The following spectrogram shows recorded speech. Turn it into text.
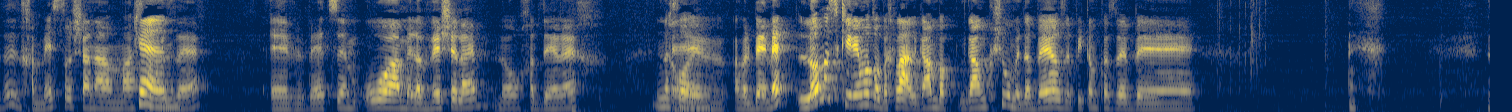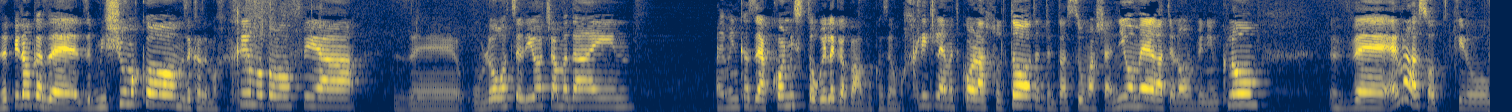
זה 15 שנה, משהו כן. כזה. אה, ובעצם הוא המלווה שלהם לאורך הדרך. נכון. אה, אבל באמת לא מזכירים אותו בכלל, גם, גם כשהוא מדבר זה פתאום כזה ב... זה פתאום כזה, זה משום מקום, זה כזה מכריחים אותו להופיע, זה... הוא לא רוצה להיות שם עדיין. מבין כזה, הכל מסתורי לגביו, הוא כזה, הוא מחליט להם את כל ההחלטות, אתם תעשו מה שאני אומר, אתם לא מבינים כלום, ואין מה לעשות, כאילו,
